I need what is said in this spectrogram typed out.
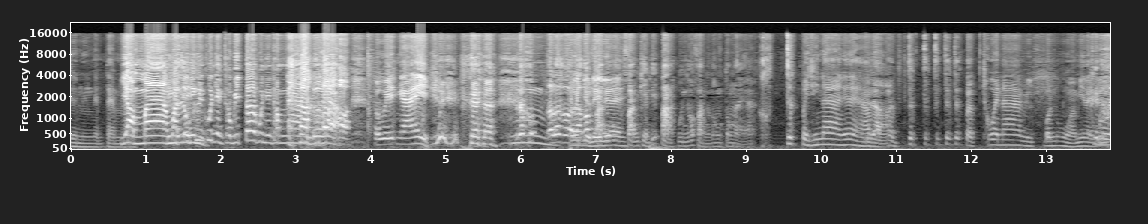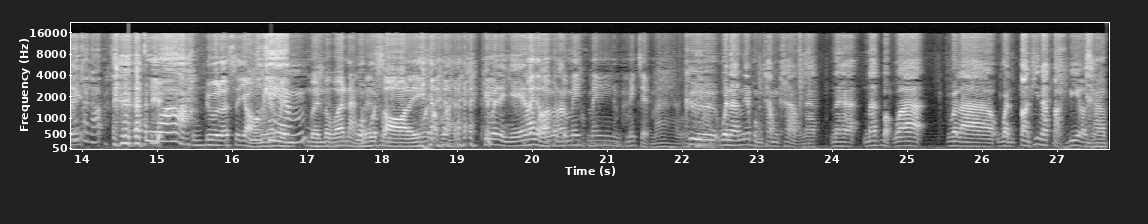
เดือนหนึงเต็มเต็มๆอย่ามาวันจริรุ่งงๆขึ้นคุณยังทวิตเตอร์คุณยังทำงานอยู่เลยอะทวีตไง แล้วเขาแล้วเขาแล้วเขาอยู่ฝังเรื่อยๆฝังเข็มที่ปากคุณเขาฝังตรงตรงไหนอะ ตึกไปที่หน้านี่เลยครับเหรอ แบบตึกตึกตึกตึกตึกแบบช่วยหน้ามีบนหัวมีอะไรคือนุ้ยตายละกลัว ดูแล้วสยองโอเลเคยเหมือนเหมือนแบบว่าหนังกลัวเรื่กลัอวงซออะไรอย่างกลัวเงี้ย ทำอะไรคือมันอย่างเงี้ยไม่แต่ว่าองมันบอก็ไม่ไม่ไม่เจ็บมากครับคือวันนั้นเนี่ยผมทำข่าวนัดนะฮะนัดบอกว่าเวลาวันตอนที่นัดปากเบี้ยวเนี่ยครับ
